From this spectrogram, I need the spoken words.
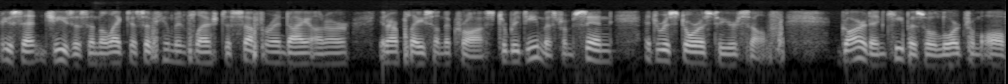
You sent Jesus in the likeness of human flesh to suffer and die on our in our place on the cross, to redeem us from sin and to restore us to yourself. Guard and keep us, O Lord, from all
